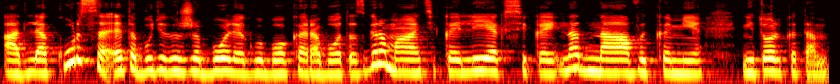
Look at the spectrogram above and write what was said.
А для курса это будет уже более глубокая работа с грамматикой, лексикой, над навыками, не только там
